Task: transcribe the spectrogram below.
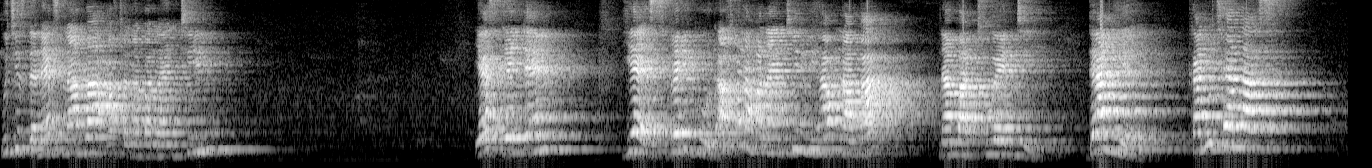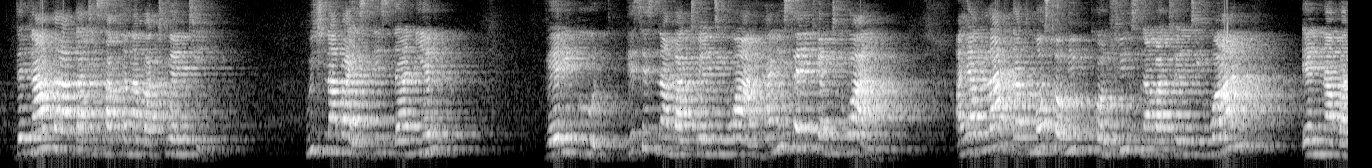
Which is the next number after number 19? Yes, Jaden? Yes, very good. After number 19, we have number number 20. Daniel, can you tell us the number that is after number 20? Which number is this, Daniel? Very good. This is number 21. Can you say 21? I have learned that most of you confuse number 21 and number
